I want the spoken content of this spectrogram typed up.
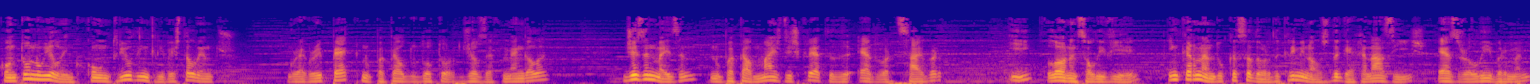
contou no elenco com um trio de incríveis talentos. Gregory Peck no papel do Dr. Joseph Mengele, Jason Mason no papel mais discreto de Edward Seibert e Laurence Olivier encarnando o caçador de criminosos de guerra nazis Ezra Lieberman,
